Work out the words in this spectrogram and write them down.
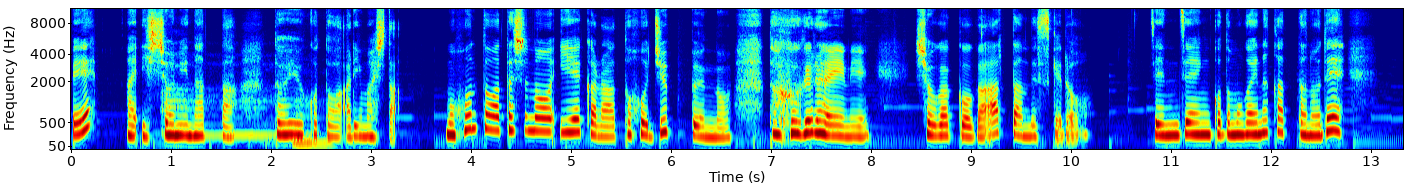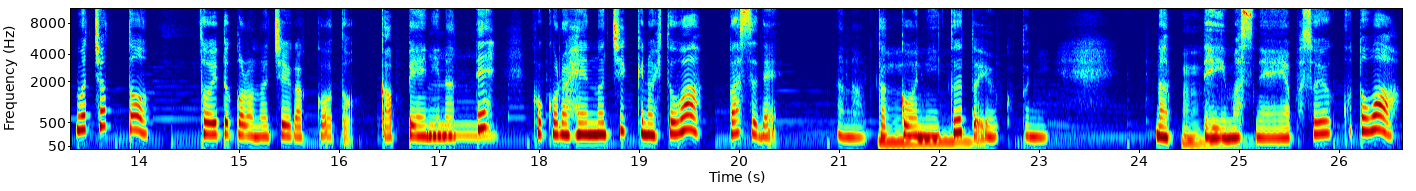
併 あ一緒になったということはありました。もう本当私の家から徒歩10分のとこぐらいに小学校があったんですけど、全然子供がいなかったので、もうちょっと遠いところの中学校と合併になって、ここら辺の地域の人はバスであの学校に行くということになっていますね。やっぱそういうことは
